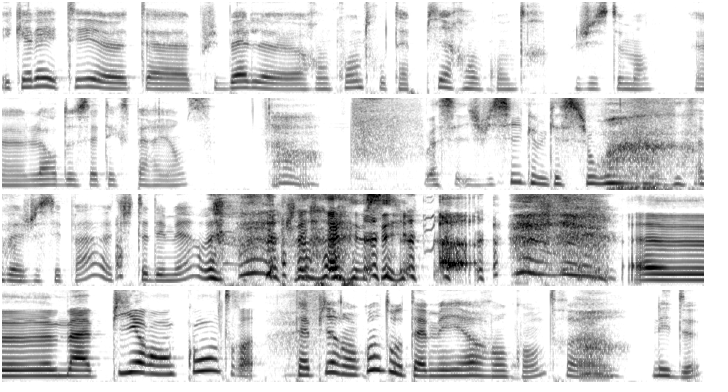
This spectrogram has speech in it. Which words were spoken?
Et quelle a été euh, ta plus belle euh, rencontre ou ta pire rencontre justement lors de cette expérience? Oh, bah, C'est difficile comme question. ah bah, je sais pas, tu te démerdes. ma pire rencontre? Ta pire rencontre ou ta meilleure rencontre Les deux?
